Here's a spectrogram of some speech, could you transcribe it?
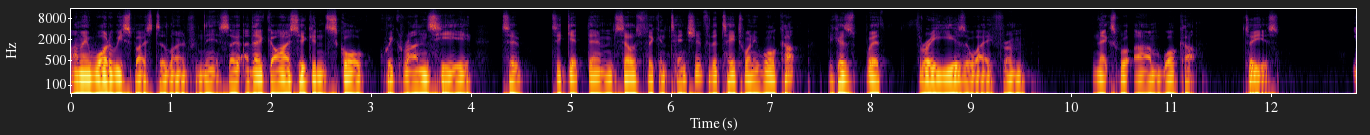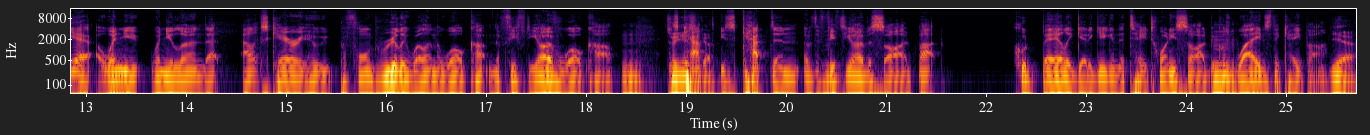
I mean, what are we supposed to learn from this? So are there guys who can score quick runs here to to get themselves for contention for the T20 World Cup? Because we're three years away from the next um, World Cup. Two years. Yeah, when you when you learn that Alex Carey, who performed really well in the World Cup in the 50 over World Cup, Mm. two is, years cap- ago. Mm. is captain of the 50 over side, but could barely get a gig in the T20 side because Mm. Wade's the keeper. Yeah.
